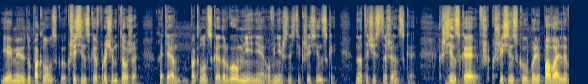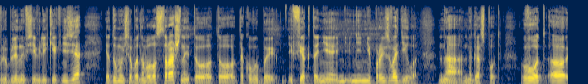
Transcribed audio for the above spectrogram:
я имею в виду Поклонскую. Кшесинская, впрочем, тоже, хотя Поклонская Поклонская другого мнения о внешности Кшесинской, но это чисто женское. Кшесинская, в Кшесинскую были повально влюблены все великие князья. Я думаю, если бы она была страшной, то, то такого бы эффекта не, не, не производила на, на господ. Вот. А,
